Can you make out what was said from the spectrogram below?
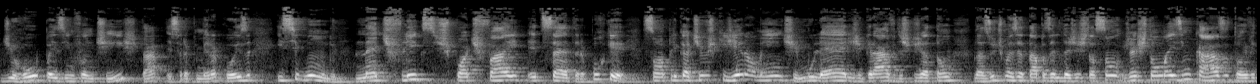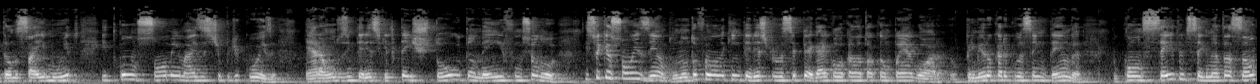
de roupas infantis, tá? Essa era a primeira coisa. E segundo, Netflix, Spotify, etc por quê? São aplicativos que geralmente mulheres grávidas que já estão nas últimas etapas da gestação já estão mais em casa, estão evitando sair muito e consomem mais esse tipo de coisa. Era um dos interesses que ele testou também e funcionou. Isso aqui é só um exemplo, não estou falando aqui interesse para você pegar e colocar na tua campanha agora. Eu, primeiro eu quero que você entenda o conceito de segmentação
